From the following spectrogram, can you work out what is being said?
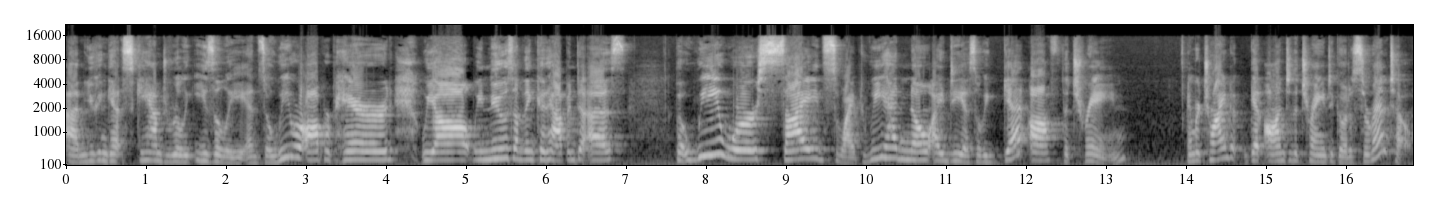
um, you can get scammed really easily. And so we were all prepared. We all we knew something could happen to us, but we were sideswiped. We had no idea. So we get off the train and we're trying to get onto the train to go to Sorrento.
